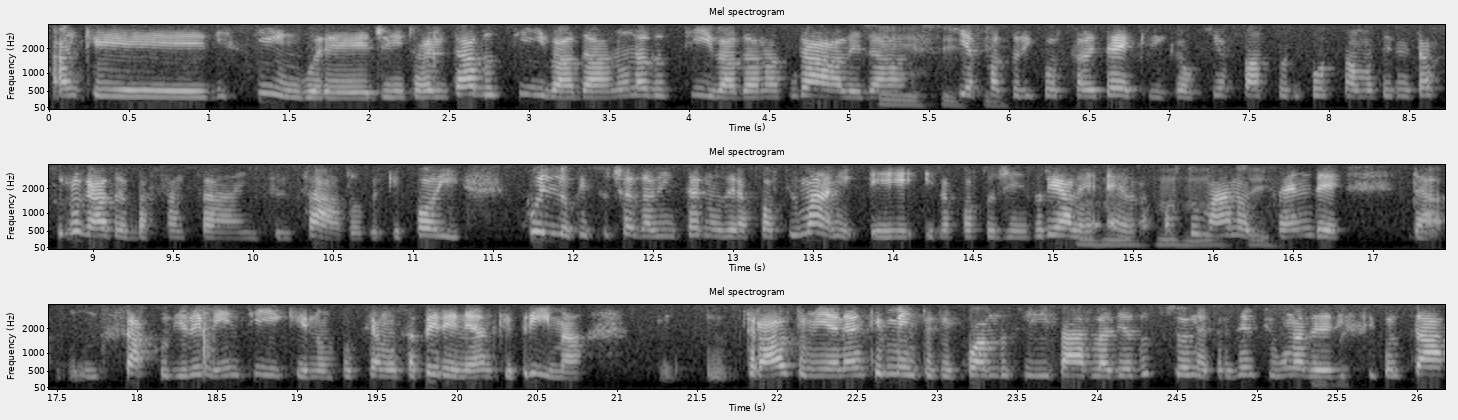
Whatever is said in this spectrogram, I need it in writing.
anche distinguere genitorialità adottiva da non adottiva, da naturale, da sì, sì, chi sì. ha fatto ricorso alle tecniche o chi ha fatto ricorso alla maternità surrogata è abbastanza insensato perché poi quello che succede all'interno dei rapporti umani e il rapporto genitoriale mm-hmm, è un rapporto mm-hmm, umano dipende da un sacco di elementi che non possiamo sapere neanche prima. Tra l'altro mi viene anche in mente che quando si parla di adozione, per esempio, una delle difficoltà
